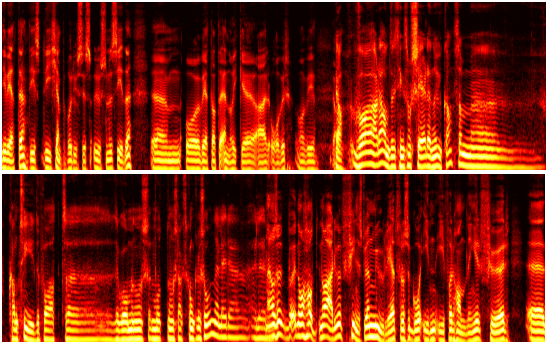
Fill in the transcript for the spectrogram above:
de vet det. De, de kjemper på russis, russernes side um, og vet at det ennå ikke er over. Vi, ja. ja. Hva er det andre ting som skjer denne uka, som uh, kan tyde på at uh, det går noen, mot noen slags konklusjon, eller, eller? Nei, altså, nå, had, nå det jo, finnes det jo en mulighet for oss å gå inn i forhandlinger før Eh,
